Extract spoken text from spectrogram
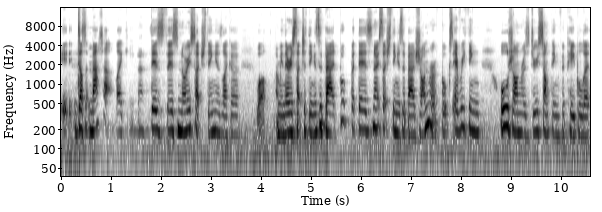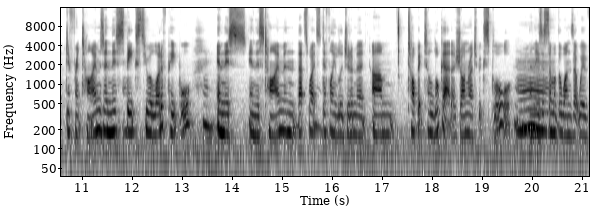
it doesn't matter. Like there's there's no such thing as like a well, I mean there is such a thing as a bad book, but there's no such thing as a bad genre of books. Everything all genres do something for people at different times and this speaks to a lot of people in this in this time and that's why it's definitely a legitimate um, topic to look at a genre to explore and these are some of the ones that we've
